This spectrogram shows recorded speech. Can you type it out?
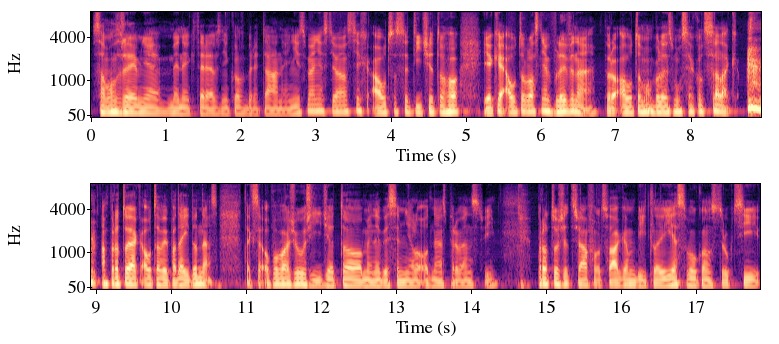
samozřejmě Mini, které vzniklo v Británii. Nicméně z těch, z těch aut, co se týče toho, jak je auto vlastně vlivné pro automobilismus jako celek a proto, jak auta vypadají dodnes, tak se opovažuji říct, že to Mini by si mělo odnést prvenství. Protože třeba Volkswagen Beetle je svou konstrukcí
